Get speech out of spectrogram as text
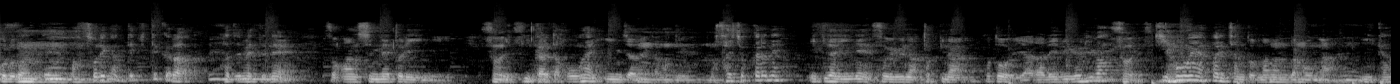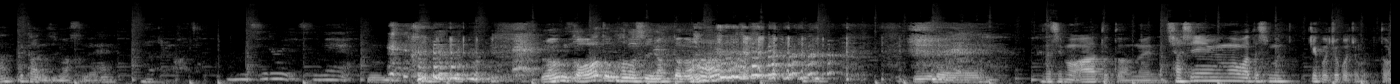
ころなんで、うんまあ、それができてから初めてね、そのアンシンメトリーにそうですね。行かれた方がいいんじゃないかなという、うんまあ、最初からねいきなりねそういうような突飛なことをやられるよりはね。基本はやっぱりちゃんと学んだ方がいいかなって感じますね。なるほ面白いですねうん、なんかアートの話になったな。いいね。ど。私もアートとは無縁で、写真も私も結構ちょこちょこ撮っ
